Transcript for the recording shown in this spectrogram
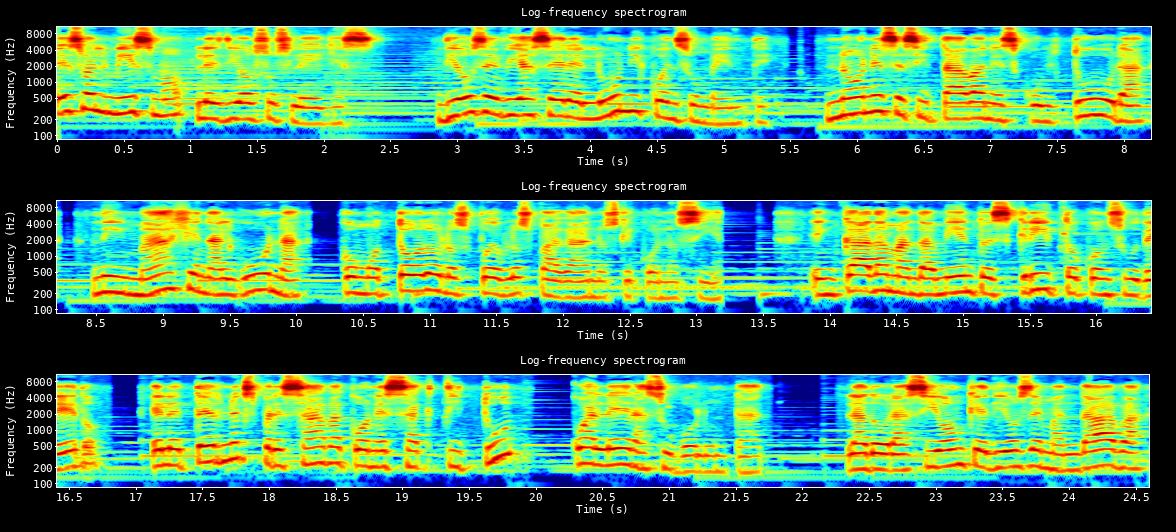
eso él mismo les dio sus leyes. Dios debía ser el único en su mente. No necesitaban escultura ni imagen alguna como todos los pueblos paganos que conocían. En cada mandamiento escrito con su dedo, el Eterno expresaba con exactitud cuál era su voluntad. La adoración que Dios demandaba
